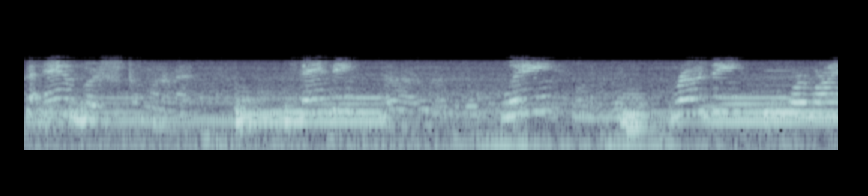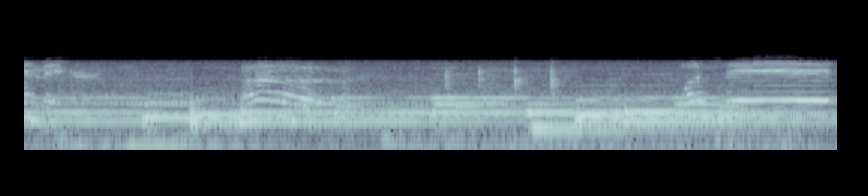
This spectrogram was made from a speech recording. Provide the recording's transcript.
The ambush tournament? Sandy. Lee, Rosie, or Lion Maker? Uh, was it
